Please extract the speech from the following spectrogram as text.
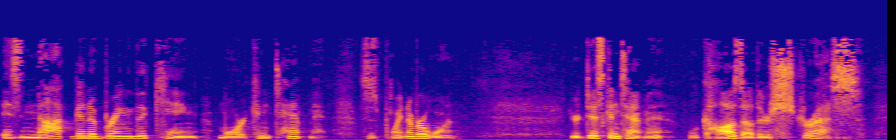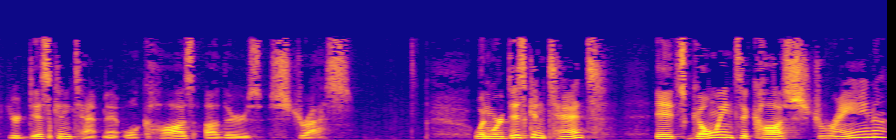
is not going to bring the king more contentment. This is point number one. Your discontentment will cause others stress. Your discontentment will cause others stress. When we're discontent, it's going to cause strain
